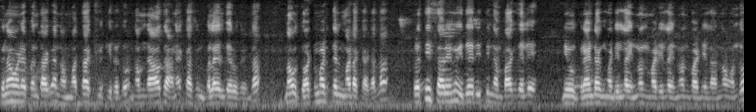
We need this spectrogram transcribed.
ಚುನಾವಣೆ ಬಂದಾಗ ನಾವು ಮತ ಹಾಕ್ಲಿಕ್ಕಿರೋದು ನಮ್ದು ಯಾವುದೇ ಹಣಕಾಸಿನ ಬಲ ಇಲ್ಲದೆ ಇರೋದ್ರಿಂದ ನಾವು ದೊಡ್ಡ ಮಟ್ಟದಲ್ಲಿ ಮಾಡೋಕ್ಕಾಗಲ್ಲ. ಪ್ರತಿ ಸಾರಿನೂ ಇದೇ ರೀತಿ ನಮ್ಮ ಭಾಗದಲ್ಲಿ ನೀವು ಗ್ರ್ಯಾಂಡಾಗಿ ಮಾಡಿಲ್ಲ, ಇನ್ನೊಂದು ಮಾಡಿಲ್ಲ ಇನ್ನೊಂದು ಮಾಡಿಲ್ಲ ಅನ್ನೋ ಒಂದು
